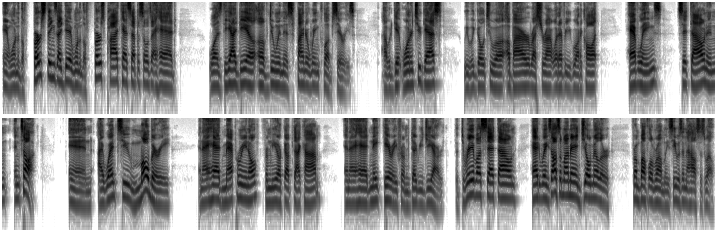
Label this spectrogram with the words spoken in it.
And one of the first things I did, one of the first podcast episodes I had, was the idea of doing this Find Our Wing Club series. I would get one or two guests. We would go to a, a bar, restaurant, whatever you want to call it, have wings, sit down and and talk. And I went to Mulberry and I had Matt Parrino from NewYorkUp.com and I had Nate Geary from WGR. The three of us sat down, had wings. Also, my man Joe Miller from Buffalo Rumblings. He was in the house as well.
